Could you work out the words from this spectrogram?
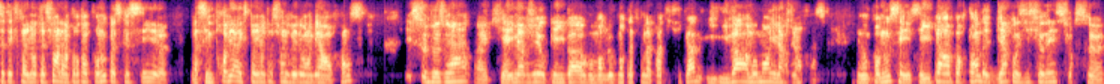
Cette expérimentation, elle est importante pour nous parce que c'est bah, une première expérimentation de vélo en gare en France et ce besoin euh, qui a émergé aux Pays-Bas au moment de l'augmentation de la pratique cyclable, il, va à un moment émerger en France. Et donc pour nous, c'est hyper important d'être bien positionné sur ce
